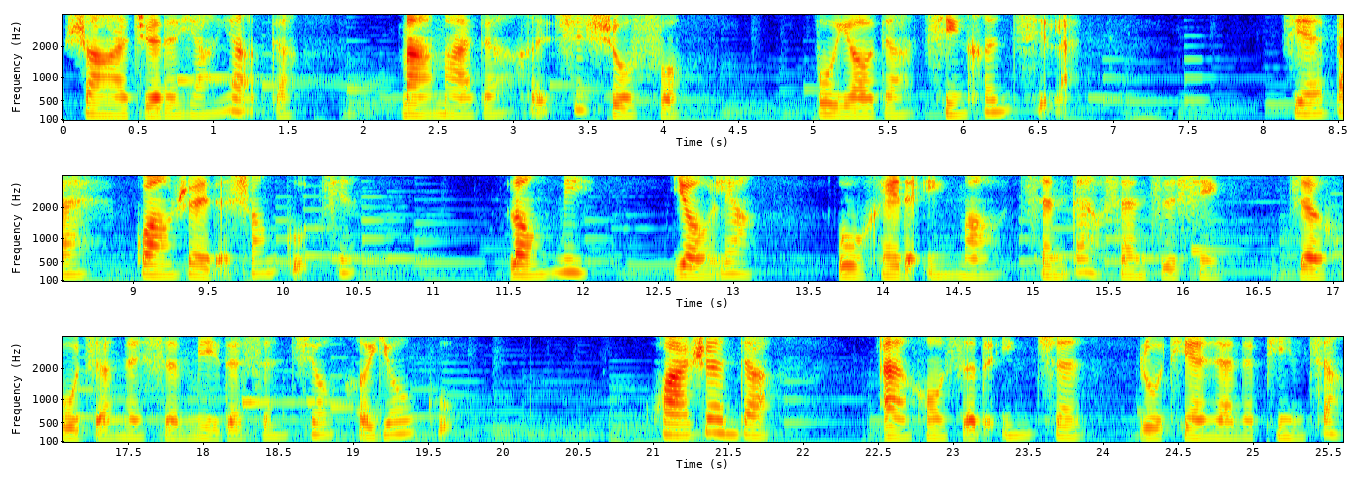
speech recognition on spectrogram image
双儿觉得痒痒的，麻麻的，很是舒服，不由得轻哼起来。洁白光锐的双骨间，浓密、油亮、乌黑的阴毛呈倒三字形，遮护着那神秘的深丘和幽谷。滑润的、暗红色的阴唇。如天然的屏障，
